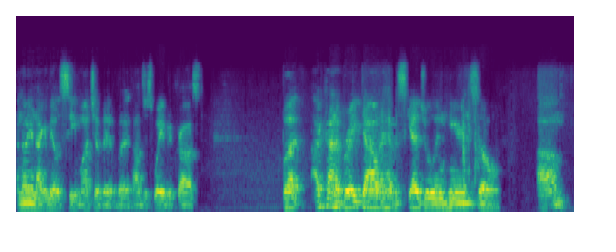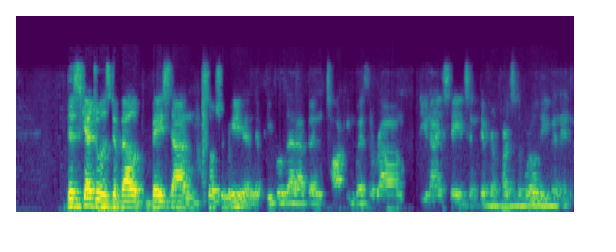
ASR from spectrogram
I know you're not gonna be able to see much of it, but I'll just wave it across. But I kind of break down, I have a schedule in here, so um, this schedule is developed based on social media and the people that I've been talking with around the United States and different parts of the world even, and, and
